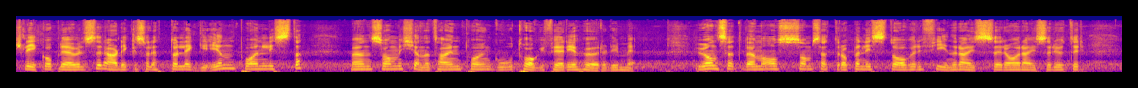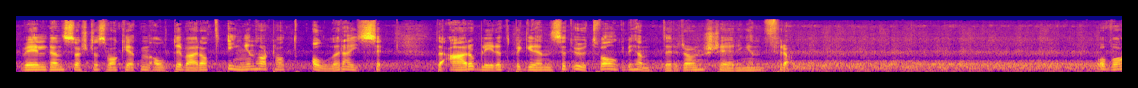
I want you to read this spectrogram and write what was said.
Slike opplevelser er det ikke så lett å legge inn på en liste, men som kjennetegn på en god togferie hører de med. Uansett hvem av oss som setter opp en liste over fine reiser og reiseruter, vil den største svakheten alltid være at ingen har tatt alle reiser. Det er og blir et begrenset utvalg vi henter rangeringen fra. Og hva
